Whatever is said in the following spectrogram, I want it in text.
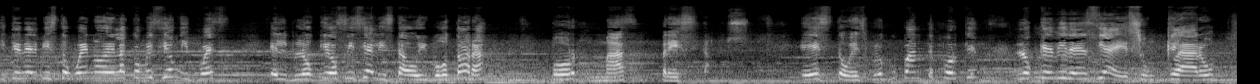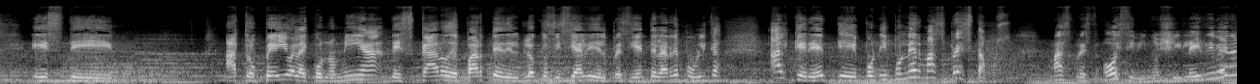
y tiene el visto bueno de la comisión y pues el bloque oficialista hoy votará por más préstamos. Esto es preocupante porque lo que evidencia es un claro este atropello a la economía, descaro de parte del bloque oficial y del presidente de la República al querer eh, imponer más préstamos más presta. Hoy sí vino Shirley Rivera,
